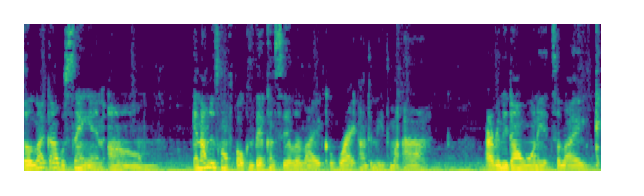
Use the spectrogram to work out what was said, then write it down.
So like i was saying um and i'm just gonna focus that concealer like right underneath my eye i really don't want it to like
